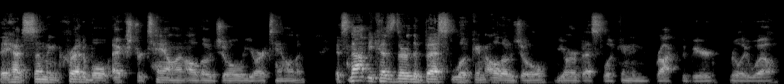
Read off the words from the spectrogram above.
they have some incredible extra talent, although Joel, you are talented. It's not because they're the best looking, although Joel, you are best looking and rock the beard really well.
